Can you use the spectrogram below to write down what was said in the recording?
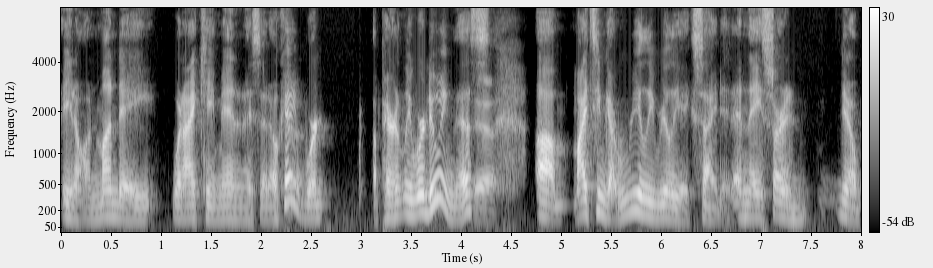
you know on Monday when I came in and I said, okay, yeah. we're apparently we're doing this. Yeah. Um, my team got really really excited and they started you know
